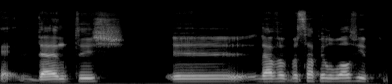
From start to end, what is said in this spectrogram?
Eh, De antes, eh, dava para passar pelo All VIP. Eh,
